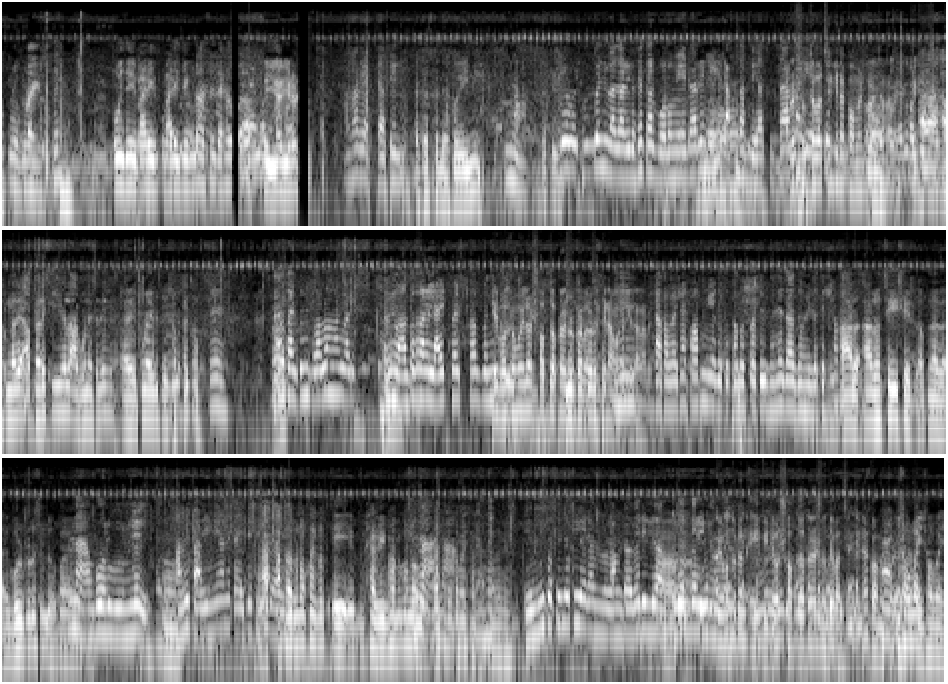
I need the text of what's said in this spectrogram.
পুরো পুরো গেছে। ওই যে বাড়ি বাড়ি যেগুলো আছে দেখা আমার একটা ছিল এটা ছেলে হয়নি না ওই ফুলকলি বাজারে গেছে তার বড় মেয়েটারে নিয়ে ডাক্তার দেখাচ্ছে। তার আপনারা শুনতে পাচ্ছেন কিনা? কমেন্ট করে জানাবেন। আপনারা আপনারা কি হলো আগুন এসে পুরাই দিতে তো? তাই তুমি চলো আমার বাড়ি। আমি অন্ধকারে লাইট ফাইট সব এই বানিয়ে শব্দ আপনারা শুনতে পাচ্ছেন আমাকে জানাবেন। টাকা পয়সা সব নিয়ে গেছে কাগজপাতি ভেঙে যা জমি যাতে আর আর হচ্ছে ইসের আপনার গরু টরু ছিল? না গরু নেই। আমি পারিনি আমি তাইতে আপনার কোনো। এমনি তো কি এরকম লঙ্কা ধরি আহ, তুলে ধরি প্রিয় বন্ধুগণ, এই ভিডিওর শব্দ আপনারা শুনতে পাচ্ছেন কিনা? কমেন্ট করে সবাই। সবাই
